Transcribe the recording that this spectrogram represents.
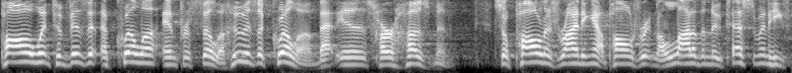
Paul went to visit Aquila and Priscilla. Who is Aquila? That is her husband. So Paul is writing out. Paul's written a lot of the New Testament. He's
